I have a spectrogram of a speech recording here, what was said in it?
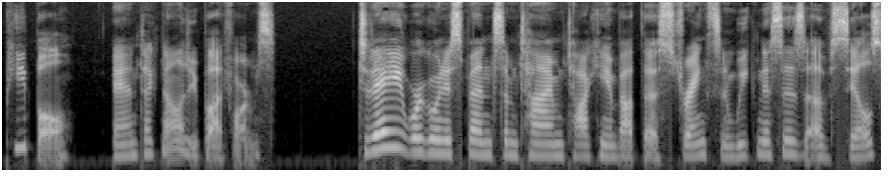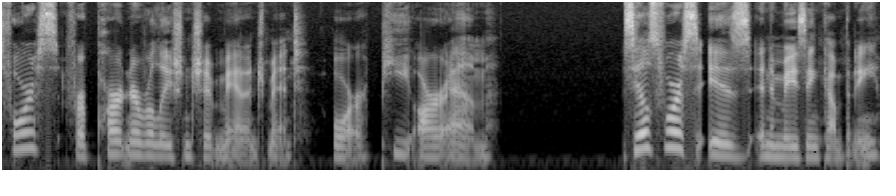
people, and technology platforms. Today, we're going to spend some time talking about the strengths and weaknesses of Salesforce for partner relationship management, or PRM. Salesforce is an amazing company,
